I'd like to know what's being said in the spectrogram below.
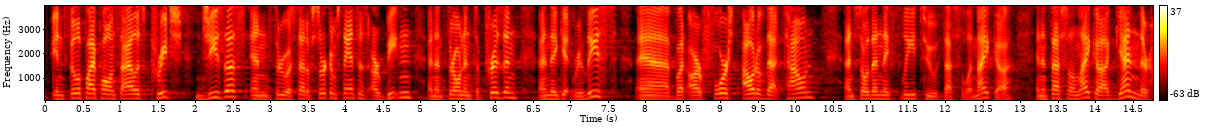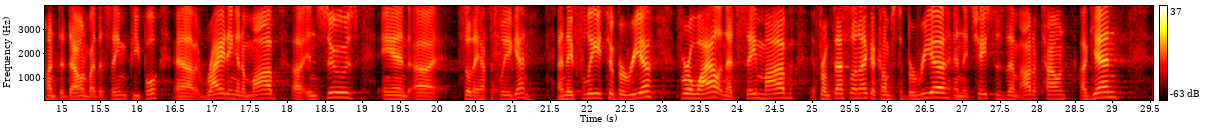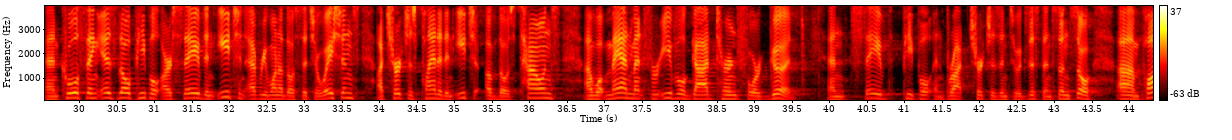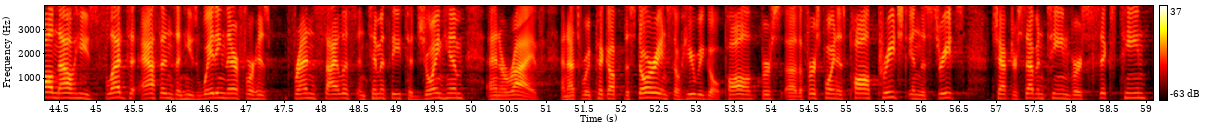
in Philippi, Paul and Silas preach Jesus, and through a set of circumstances, are beaten and then thrown into prison, and they get released, uh, but are forced out of that town. And so then they flee to Thessalonica. And in Thessalonica, again, they're hunted down by the same people. Uh, rioting and a mob uh, ensues, and uh, so they have to flee again. And they flee to Berea for a while, and that same mob from Thessalonica comes to Berea, and they chases them out of town again. And cool thing is, though, people are saved in each and every one of those situations. A church is planted in each of those towns. And what man meant for evil, God turned for good. and saved people and brought churches into existence. And so um, Paul now he's fled to Athens and he's waiting there for his friends Silas and Timothy to join him and arrive. And that's where we pick up the story. And so here we go. Paul, verse, uh, the first point is Paul preached in the streets, chapter 17, verse 16.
